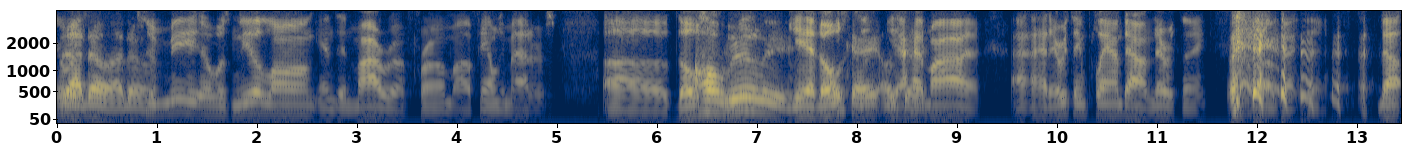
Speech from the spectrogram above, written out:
yeah, was, I know, I know. To me, it was Nia Long and then Myra from uh, Family Matters. Uh, those. Oh, two, really? Yeah, those. Okay, okay. Yeah, I had my eye. I, I had everything planned out and everything uh, back then. Now,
